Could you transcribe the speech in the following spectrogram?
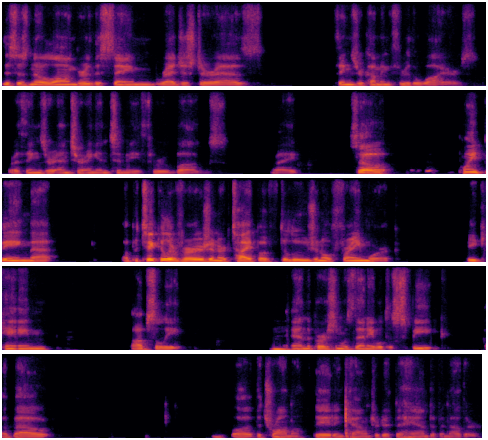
this is no longer the same register as things are coming through the wires or things are entering into me through bugs, right? So, point being that a particular version or type of delusional framework became obsolete. Mm-hmm. And the person was then able to speak about uh, the trauma they had encountered at the hand of another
